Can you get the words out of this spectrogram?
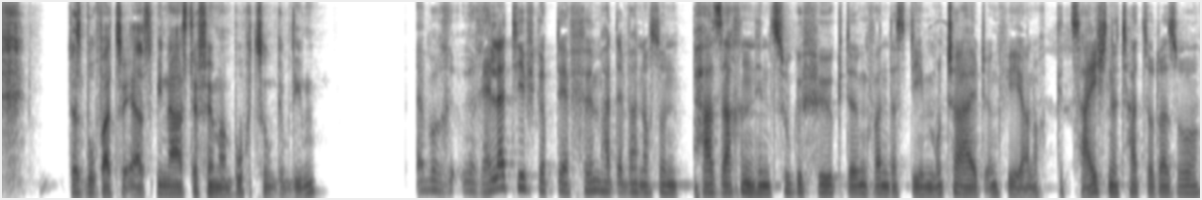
das Buch war zuerst, wie nah ist der Film am Buch zu geblieben? Aber relativ, ich glaube, der Film hat einfach noch so ein paar Sachen hinzugefügt, irgendwann, dass die Mutter halt irgendwie auch noch gezeichnet hat oder so.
